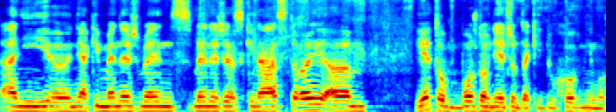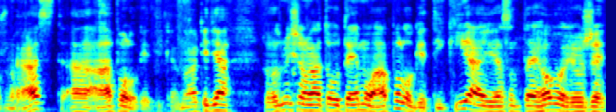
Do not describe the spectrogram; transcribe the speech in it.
ani e, nejaký management, manažerský nástroj. Um, je to možno v niečom taký duchovný možno rast a, a apologetika. No a keď ja rozmýšľam na tou tému apologetiky a ja som to aj hovoril, že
